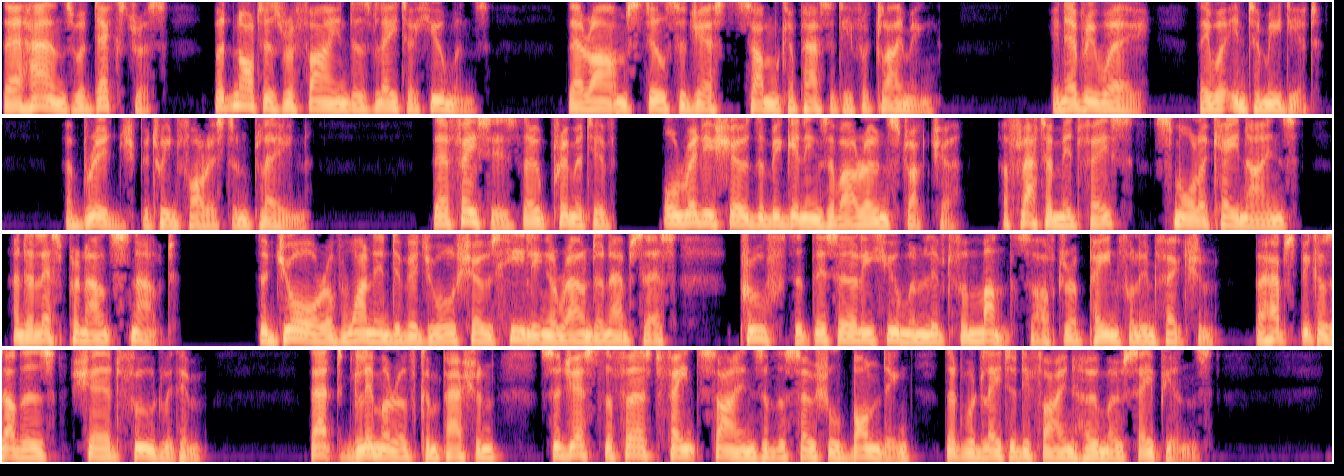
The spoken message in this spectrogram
Their hands were dexterous, but not as refined as later humans. Their arms still suggest some capacity for climbing. In every way, they were intermediate, a bridge between forest and plain. Their faces, though primitive, already showed the beginnings of our own structure, a flatter midface, smaller canines, and a less pronounced snout. The jaw of one individual shows healing around an abscess, proof that this early human lived for months after a painful infection, perhaps because others shared food with him. That glimmer of compassion suggests the first faint signs of the social bonding that would later define Homo sapiens.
